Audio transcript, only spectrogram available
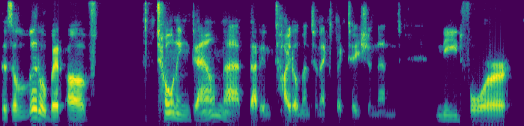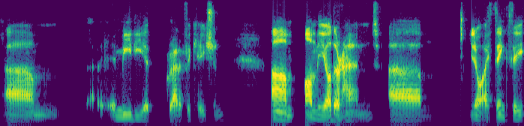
there's a little bit of toning down that that entitlement and expectation and need for um, immediate gratification um, on the other hand um, you know i think the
